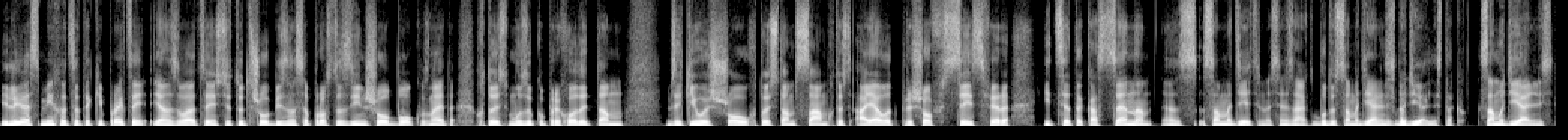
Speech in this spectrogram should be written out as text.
Ілія Сміхо це такий проект. Це, я називаю це інститут шоу-бізнесу просто з іншого боку. Знаєте, хтось музику приходить там з якогось шоу, хтось там сам, хтось. А я от прийшов з цієї сфери, і це така сцена е, самодіяльність. Я не знаю, буде самодіяльність Самодіяльність, так. самодіяльність,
